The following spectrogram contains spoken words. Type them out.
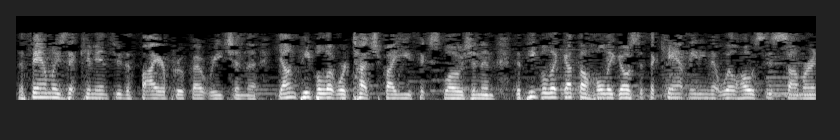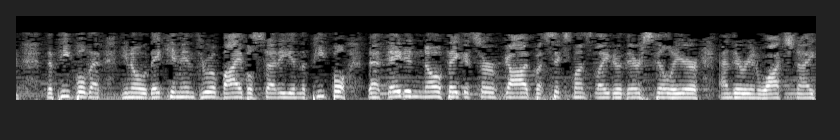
the families that came in through the fireproof outreach and the young people that were touched by Youth Explosion and the people that got the Holy Ghost at the camp meeting that we'll host this summer and the people that, you know, they came in through a Bible study and the people that they didn't know if they could serve God but six months later they're still here and they're in watch night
